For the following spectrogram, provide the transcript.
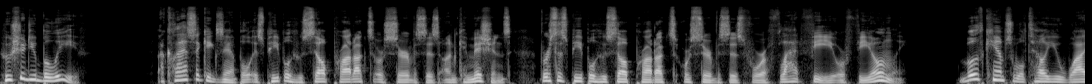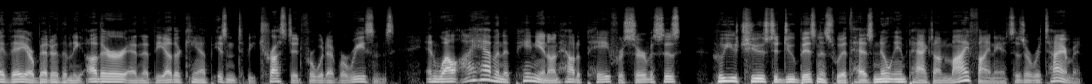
Who should you believe? A classic example is people who sell products or services on commissions versus people who sell products or services for a flat fee or fee only. Both camps will tell you why they are better than the other and that the other camp isn't to be trusted for whatever reasons. And while I have an opinion on how to pay for services, who you choose to do business with has no impact on my finances or retirement,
